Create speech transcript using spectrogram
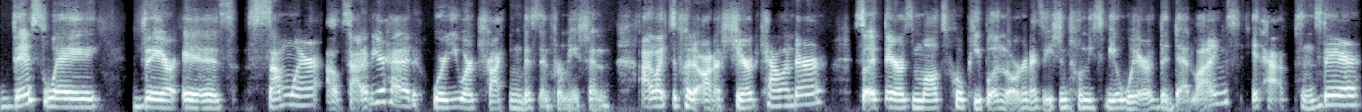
This way, there is somewhere outside of your head where you are tracking this information. I like to put it on a shared calendar. So if there's multiple people in the organization who need to be aware of the deadlines, it happens there.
